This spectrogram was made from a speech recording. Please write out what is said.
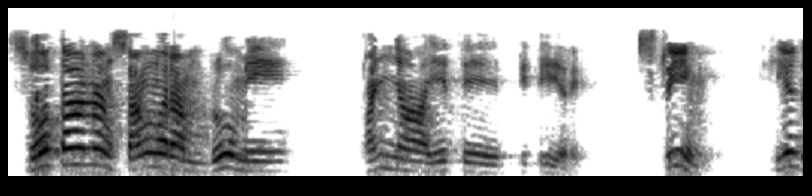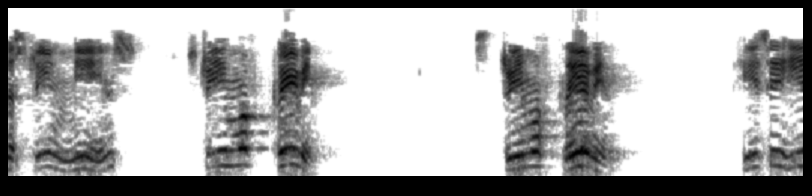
सोतानं संवरं ब्रूमि stream. Here the stream means stream of craving stream of craving he say he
